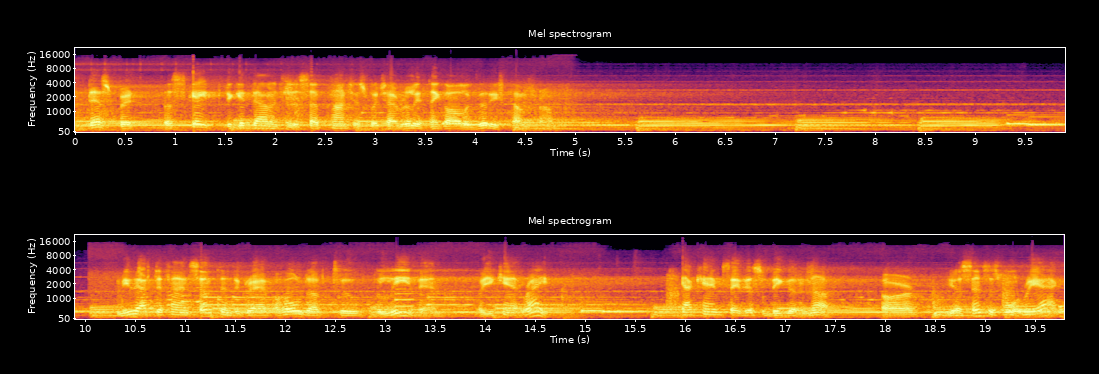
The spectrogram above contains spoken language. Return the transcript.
A desperate escape to get down into the subconscious, which I really think all the goodies come from. You have to find something to grab a hold of to believe in, or you can't write. I can't say this will be good enough, or your senses won't react.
